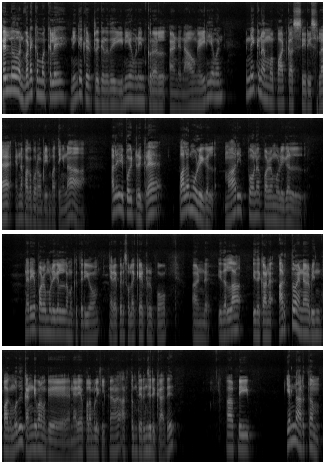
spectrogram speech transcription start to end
ஹலோ அண்ட் வணக்கம் மக்களே. நீங்கள் கேட்டிருக்கிறது இனியவனின் குரல் அண்ட் நான் உங்கள் இனியவன். இன்றைக்கு நம்ம பாட்காஸ்ட் சீரீஸில் என்ன பார்க்க போகிறோம் அப்படின்னு பார்த்தீங்கன்னா ஆல்ரெடி போயிட்டுருக்கிற பழமொழிகள் மாறிப்போன பழமொழிகள். நிறைய பழமொழிகள் நமக்கு தெரியும். நிறைய பேர் சொல்ல கேட்டிருப்போம். அண்டு இதெல்லாம் இதுக்கான அர்த்தம் என்ன அப்படின்னு பார்க்கும்போது கண்டிப்பாக நமக்கு நிறைய பழமொழிகளுக்கான அர்த்தம் தெரிஞ்சிருக்காது. அப்படி என்ன அர்த்தம்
